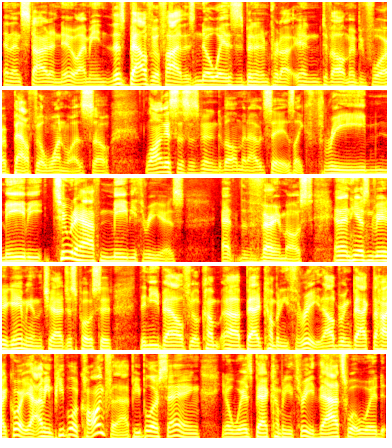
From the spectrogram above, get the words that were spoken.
and then start anew. I mean, this Battlefield Five. There's no way this has been in produ- in development before Battlefield One was. So, longest this has been in development, I would say, is like three, maybe two and a half, maybe three years at the very most. And then here's Invader Gaming in the chat just posted they need Battlefield com- uh, Bad Company 3. That'll bring back the hardcore. Yeah, I mean people are calling for that. People are saying, you know, where's Bad Company 3? That's what would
